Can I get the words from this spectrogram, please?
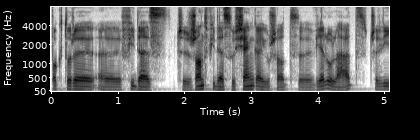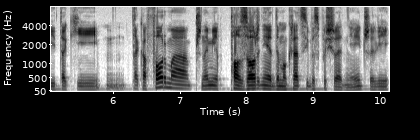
po który e, Fidesz czy rząd Fidesu sięga już od e, wielu lat, czyli taki, taka forma, przynajmniej pozornie, demokracji bezpośredniej, czyli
